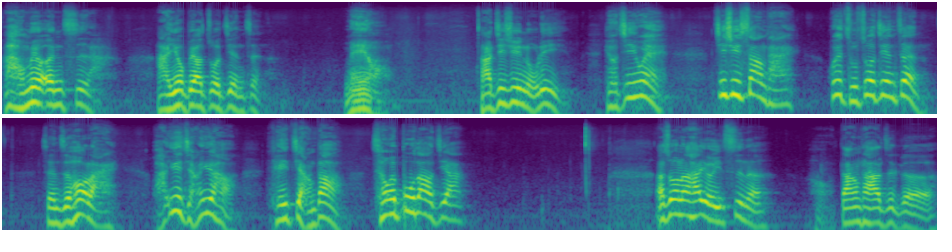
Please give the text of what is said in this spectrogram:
啊，我没有恩赐啊，啊，以后不要做见证。没有，他继续努力，有机会继续上台为主做见证，甚至后来哇，越讲越好，可以讲到成为布道家。他说呢，还有一次呢，好，当他这个。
